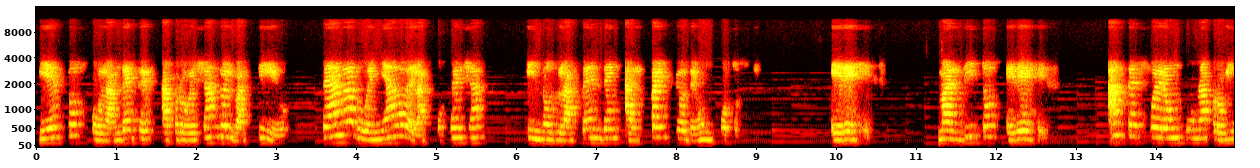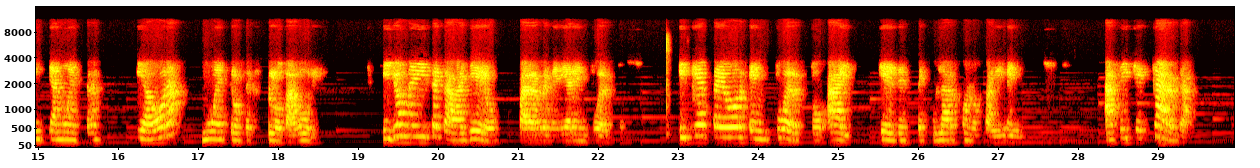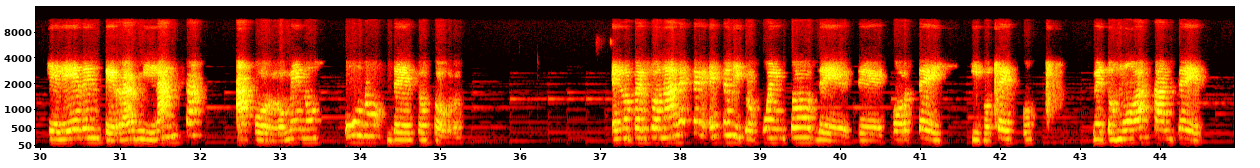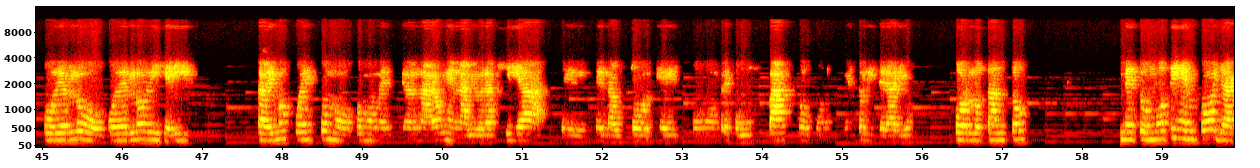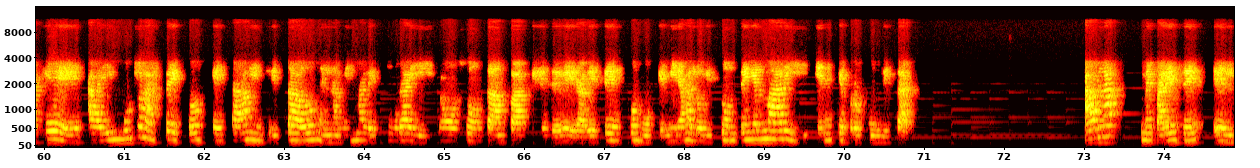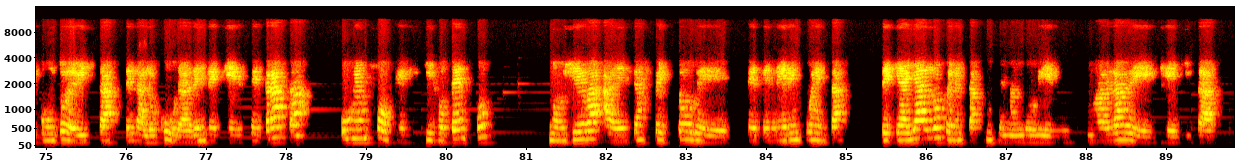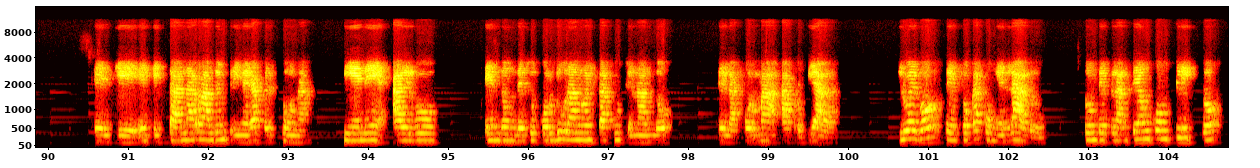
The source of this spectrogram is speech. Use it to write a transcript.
y estos holandeses, aprovechando el vacío, se han adueñado de las cosechas y nos las venden al precio de un potosí. Herejes, malditos herejes, antes fueron una provincia nuestra y ahora nuestros explotadores. Y yo me hice caballero para remediar entuertos. ¿Y qué peor entuerto hay que el de especular con los alimentos? Así que carga que le he de enterrar mi lanza a por lo menos uno de esos ogros. En lo personal, este, este microcuento de, de corte quijotesco me tomó bastante poderlo, poderlo digerir. Sabemos pues, como, como mencionaron en la biografía del, autor, que es un hombre con un vasto conocimiento literario, por lo tanto, me tomó tiempo ya que hay muchos aspectos que estaban encriptados en la misma lectura y no son tan fáciles de ver. A veces es como que miras al horizonte en el mar y tienes que profundizar. Habla, me parece, el punto de vista de la locura, desde que se trata un enfoque quijotesco, nos lleva a ese aspecto de, de tener en cuenta de que hay algo que no está funcionando bien habla de que quizás el que, el que está narrando en primera persona tiene algo en donde su cordura no está funcionando de la forma apropiada. Luego se enfoca con el agro, donde plantea un conflicto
